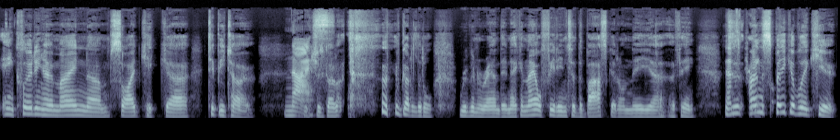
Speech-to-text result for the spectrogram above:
including her main um, sidekick, uh, Tippy Toe. Nice. which has got a, they've got a little ribbon around their neck, and they all fit into the basket on the uh, the thing. This That's is pretty cool. unspeakably cute.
